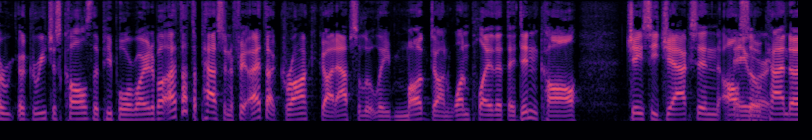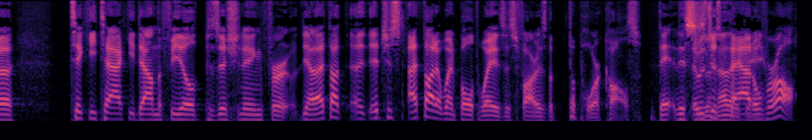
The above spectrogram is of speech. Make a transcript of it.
er- egregious calls that people were worried about? I thought the pass interference, I thought Gronk got absolutely mugged on one play that they didn't call. J.C. Jackson also kind of ticky tacky down the field positioning for you know I thought uh, it just I thought it went both ways as far as the, the poor calls. They- this it was just bad game. overall.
